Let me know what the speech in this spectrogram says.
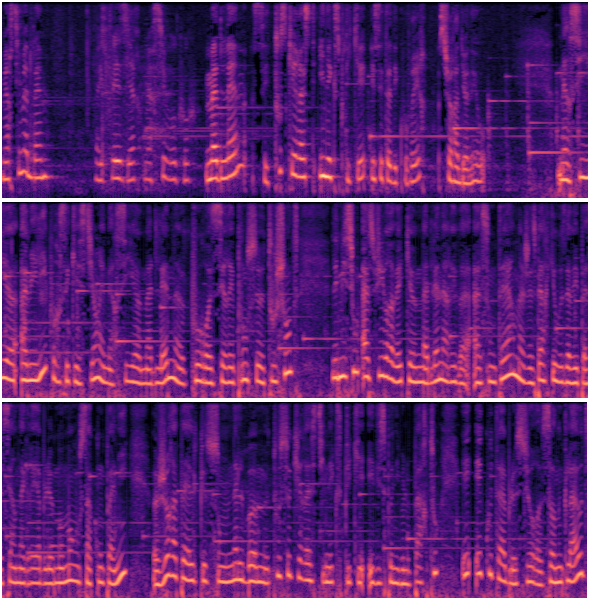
Merci Madeleine. Avec plaisir, merci beaucoup. Madeleine, c'est tout ce qui reste inexpliqué et c'est à découvrir sur Radio Néo. Merci euh, Amélie pour ces questions et merci euh, Madeleine pour ces euh, réponses touchantes. L'émission à suivre avec Madeleine arrive à son terme. J'espère que vous avez passé un agréable moment en sa compagnie. Je rappelle que son album Tout ce qui reste inexpliqué est disponible partout et écoutable sur SoundCloud.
